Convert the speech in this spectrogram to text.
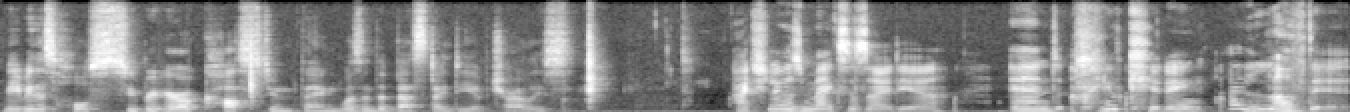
Maybe this whole superhero costume thing wasn't the best idea of Charlie's. Actually, it was Max's idea. And are you kidding? I loved it.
